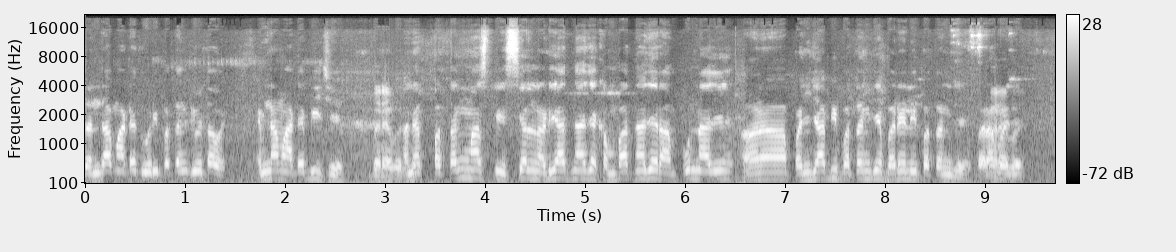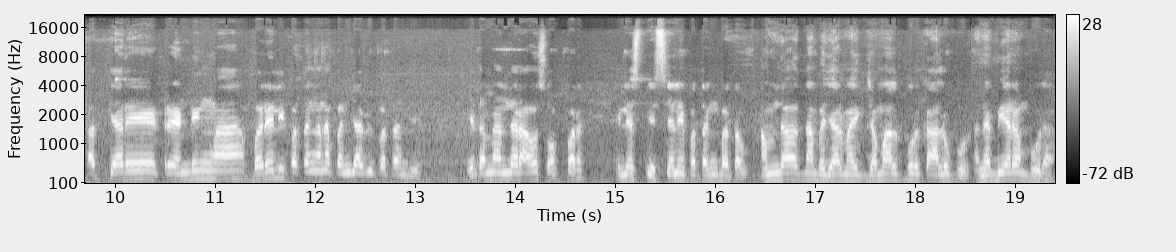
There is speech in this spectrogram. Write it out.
ધંધા માટે દોરી પતંગ જોઈતા હોય એમના માટે બી છે. બરાબર. અને પતંગમાં સ્પેશિયલ નડિયાદના છે ખંભાતના છે રામપુરના છે અને પંજાબી પતંગ છે બરેલી પતંગ છે. બરાબર છે. અત્યારે ટ્રેન્ડિંગમાં બરેલી પતંગ અને પંજાબી પતંગ છે. એ તમે અંદર આવો શોપ પર. એટલે સ્પેશિયલી પતંગ બતાવું. અમદાવાદના બજારમાં એક જમાલપુર કાલુપુર અને બેરમપુરા.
